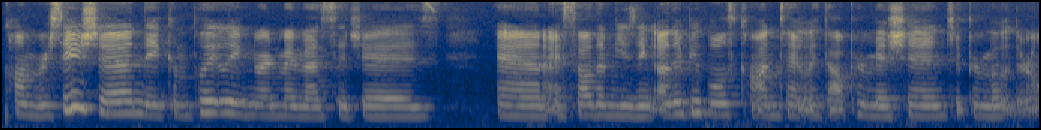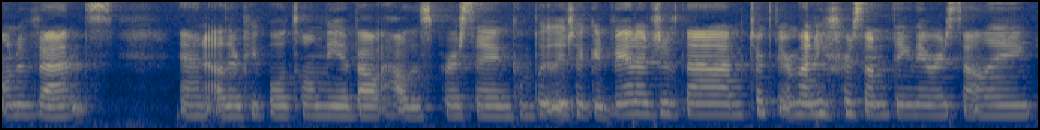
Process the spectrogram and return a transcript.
conversation, they completely ignored my messages. And I saw them using other people's content without permission to promote their own events. And other people told me about how this person completely took advantage of them, took their money for something they were selling,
